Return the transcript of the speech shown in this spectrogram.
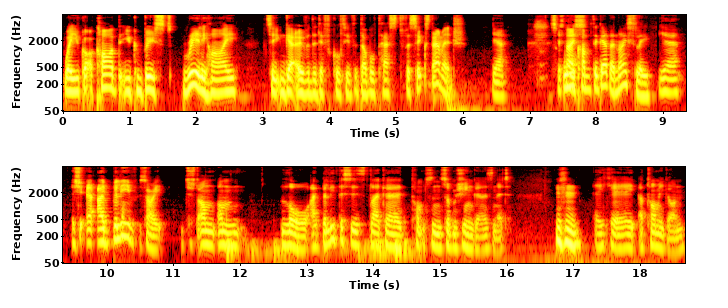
where you've got a card that you can boost really high, so you can get over the difficulty of the double test for six damage. Yeah. It's, It's all nice. come together nicely. Yeah, uh, I believe. Sorry, just on on law. I believe this is like a Thompson submachine gun, isn't it? Mm-hmm. aka a Tommy gun.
